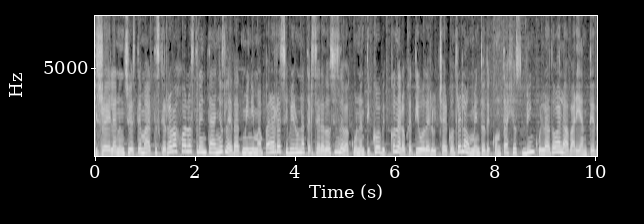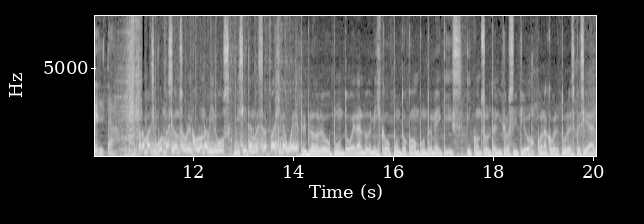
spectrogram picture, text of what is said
Israel anunció este martes que rebajó a los 30 años la edad mínima para recibir una tercera dosis de vacuna anti-COVID, con el objetivo de luchar contra el aumento de contagios vinculado a la variante Delta. Para más información sobre el coronavirus, visita nuestra página web www.heraldodemexico.com.mx y consulta el micrositio con la cobertura especial.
